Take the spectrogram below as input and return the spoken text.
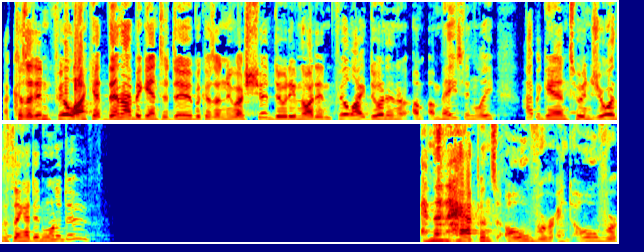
because I didn't feel like it. Then I began to do because I knew I should do it, even though I didn't feel like doing it. And um, amazingly, I began to enjoy the thing I didn't want to do. And that happens over and over.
